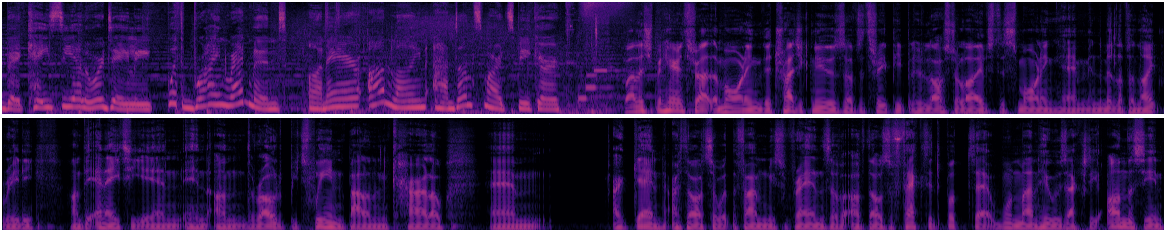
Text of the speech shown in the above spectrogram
The KCLR Daily with Brian Redmond on air, online, and on smart speaker. Well, as you've been hearing throughout the morning, the tragic news of the three people who lost their lives this morning um, in the middle of the night, really, on the N80 in, in on the road between Ballon and Carlow. Um, again, our thoughts are with the families and friends of, of those affected. But uh, one man who was actually on the scene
